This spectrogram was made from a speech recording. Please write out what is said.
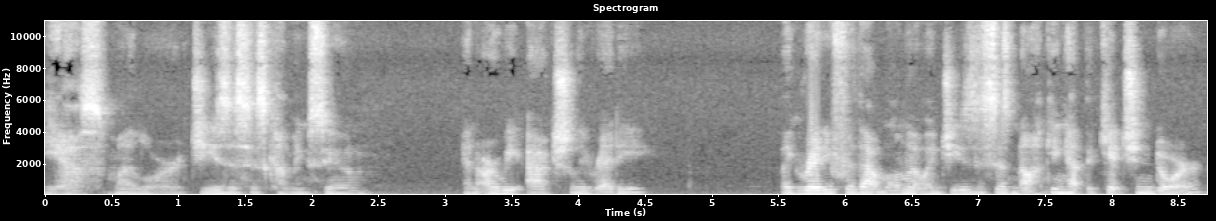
Yes, my Lord, Jesus is coming soon. And are we actually ready? Like, ready for that moment when Jesus is knocking at the kitchen door?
